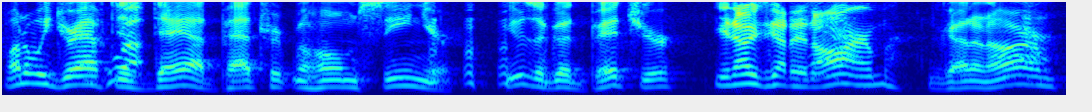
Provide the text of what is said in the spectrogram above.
Why don't we draft his dad, Patrick Mahomes Sr.? He was a good pitcher. You know, he's got an arm. He's got an arm.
